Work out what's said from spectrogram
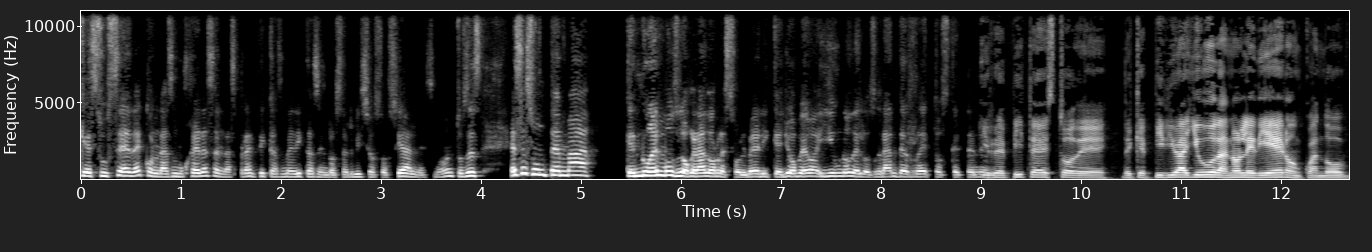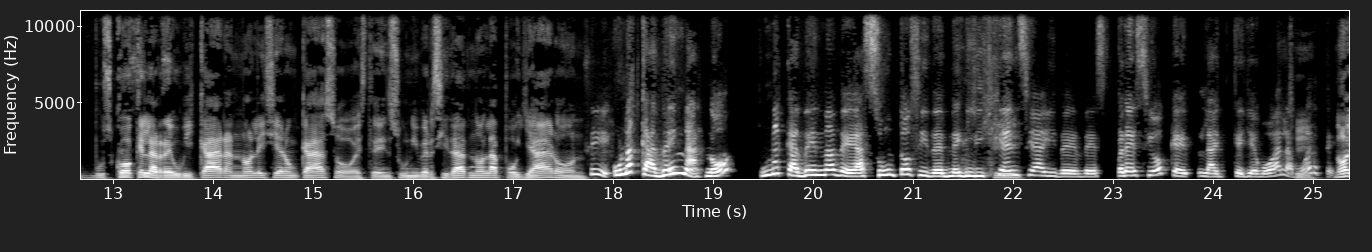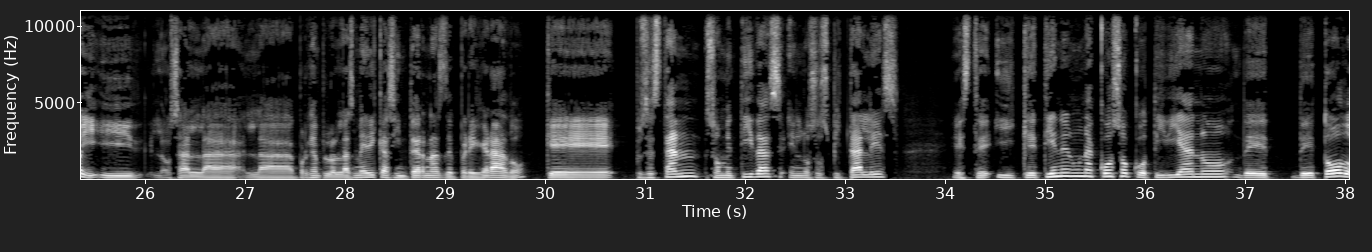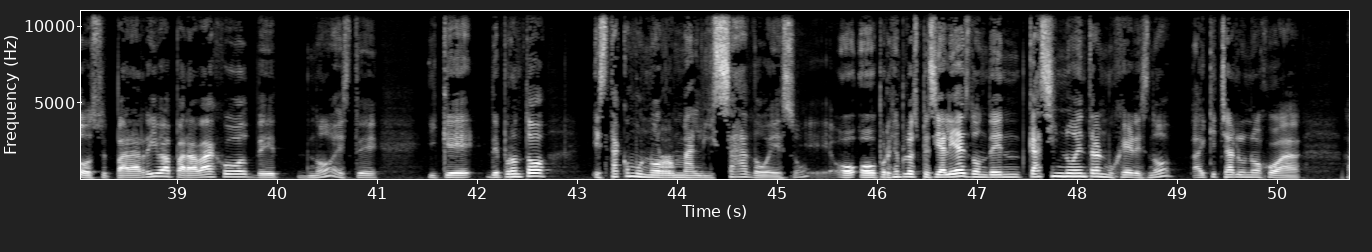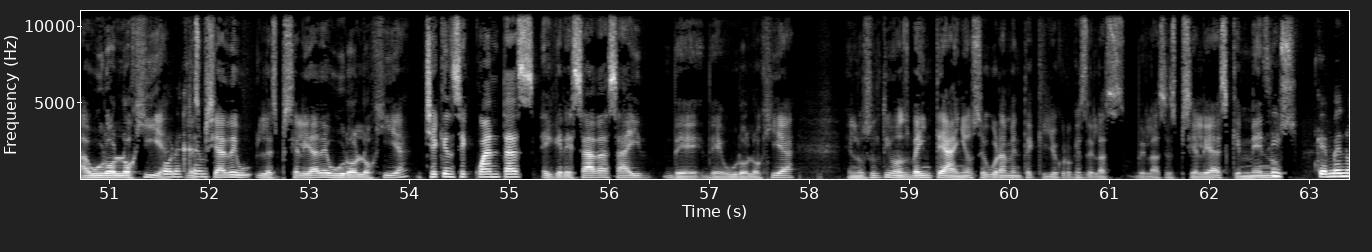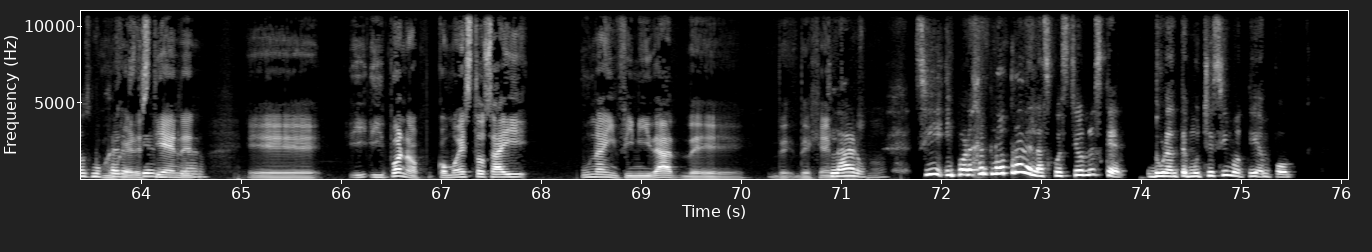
que sucede con las mujeres en las prácticas médicas y en los servicios sociales, ¿no? Entonces, ese es un tema que no hemos logrado resolver y que yo veo ahí uno de los grandes retos que tenemos. Y repite esto de, de que pidió ayuda, no le dieron, cuando buscó que la reubicaran, no le hicieron caso, este, en su universidad no la apoyaron. Sí, una cadena, ¿no? Una cadena de asuntos y de negligencia y de desprecio que, la, que llevó a la muerte. No, y, o sea, la, la, por ejemplo, las médicas internas de pregrado que pues están sometidas en los hospitales este, y que tienen un acoso cotidiano de, de todos, para arriba, para abajo, de, ¿no? Este, y que de pronto está como normalizado eso. O, por ejemplo, especialidades donde casi no entran mujeres, ¿no? Hay que echarle un ojo a, urología, la especialidad, de, la especialidad de urología. Chéquense cuántas egresadas hay de, de, urología en los últimos 20 años, seguramente que yo creo que es de las, de las especialidades que menos, que menos mujeres, tienen. Eh, y, y bueno, como estos hay una infinidad de, de, Claro. Sí, y por ejemplo, otra de las cuestiones que durante muchísimo tiempo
